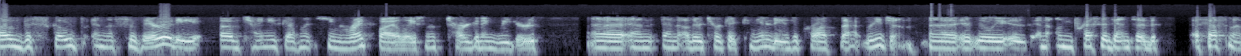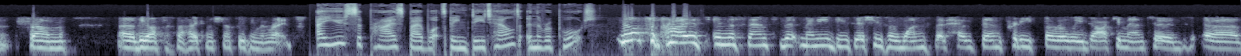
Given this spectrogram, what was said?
of the scope and the severity of Chinese government human rights violations targeting Uyghurs uh, and, and other Turkic communities across that region. Uh, it really is an unprecedented assessment from uh, the Office of the High Commissioner for Human Rights. Are you surprised by what's been detailed in the report? Not surprised in the sense that many of these issues are ones that have been pretty thoroughly documented uh,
